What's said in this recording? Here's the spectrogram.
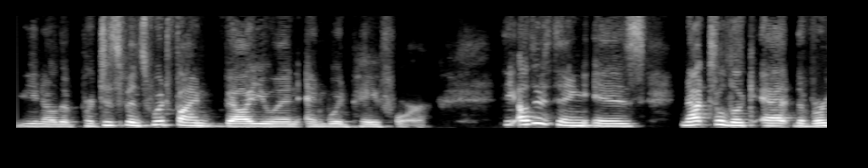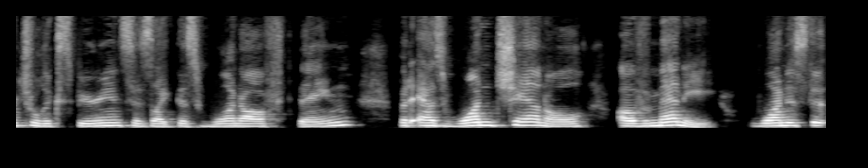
you know the participants would find value in and would pay for. The other thing is not to look at the virtual experience as like this one-off thing but as one channel of many. One is the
